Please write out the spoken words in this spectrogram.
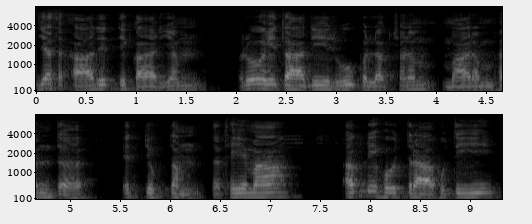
यथ आदित्य कार्यम रोहितादिरूपलक्षणमारभन्त इत्युक्तं तथेमा अग्निहोत्राहुति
